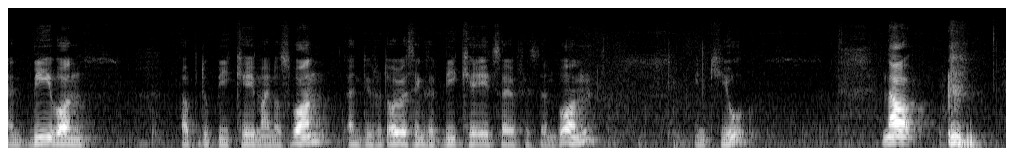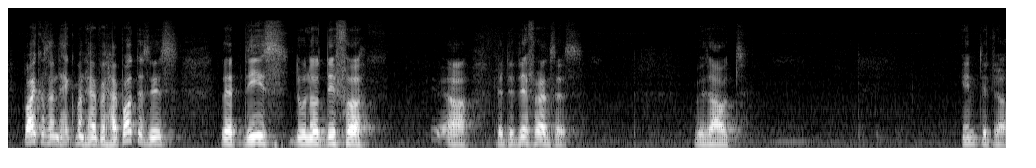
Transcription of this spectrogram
and b1 up to bk minus 1. And you should always think that bk itself is then 1 in Q. Now, Beukers and Heckman have a hypothesis that these do not differ, uh, that the differences without integer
